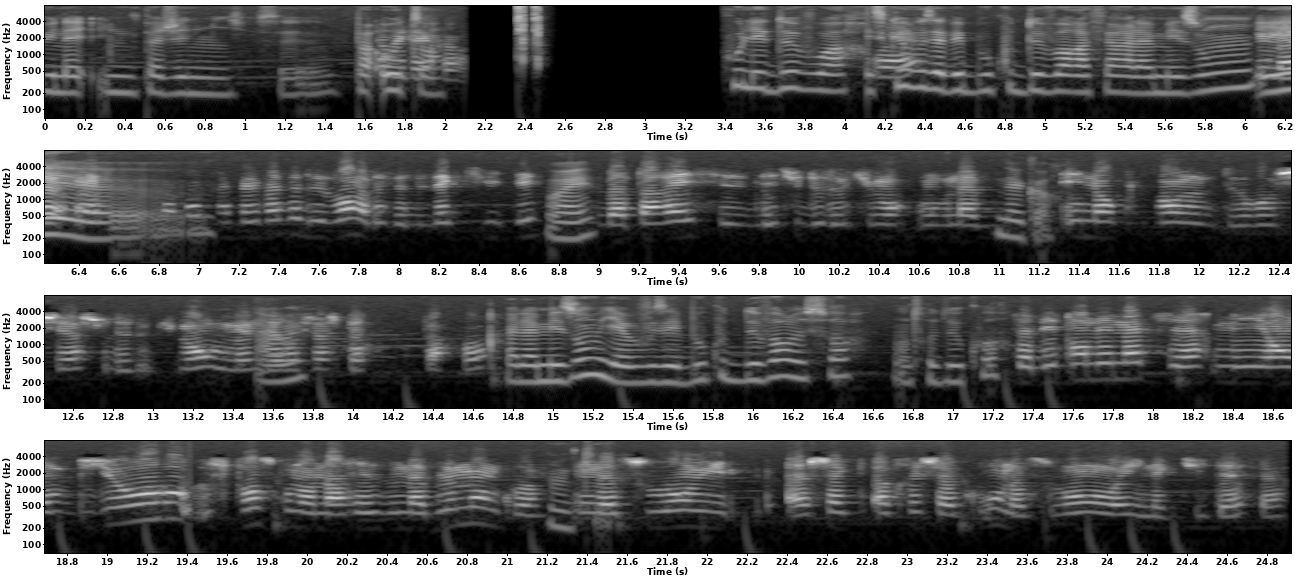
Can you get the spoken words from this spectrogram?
une, une page et demie. C'est pas Ah oui, autant. Du coup, les devoirs. Est-ce que vous avez beaucoup de devoirs à faire à la maison Et Bah, euh, Par contre, on appelle pas ça devoir, on appelle ça des activités. ouais, Bah pareil, c'est de l'étude de documents. On a d'accord. énormément de recherches des documents ou même Ah des ouais recherches parfois. À la maison, vous avez beaucoup de devoirs le soir entre deux cours? Ça dépend des matières. Mais en bio, on en a raisonnablement, quoi. On a souvent eu, à chaque, après chaque cours, on a souvent ouais, une activité à faire.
